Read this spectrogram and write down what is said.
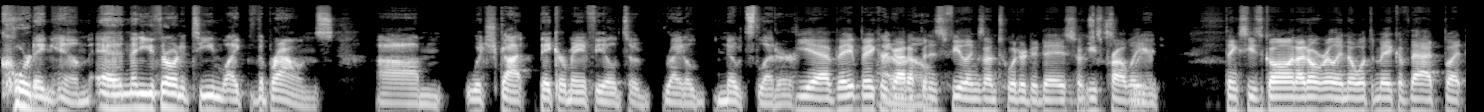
Courting him, and then you throw in a team like the Browns, um, which got Baker Mayfield to write a notes letter. Yeah, ba- Baker got know. up in his feelings on Twitter today, so he's probably weird. thinks he's gone. I don't really know what to make of that, but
